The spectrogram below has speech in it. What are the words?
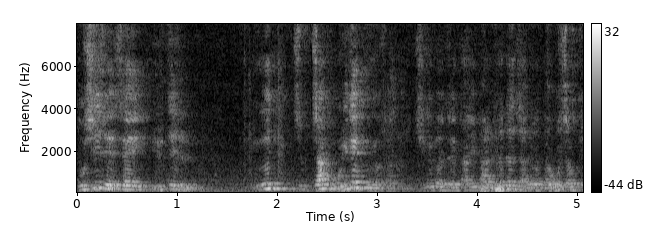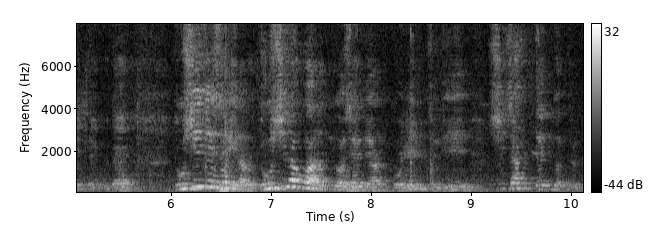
도시재생 유딜 이건 지금 잘 모르겠고요. 저는 지금 현재까지 발표된 자료가 너무 적기 때문에 도시재생이라는 도시라고 하는 것에 대한 고민들이 시작된 것들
